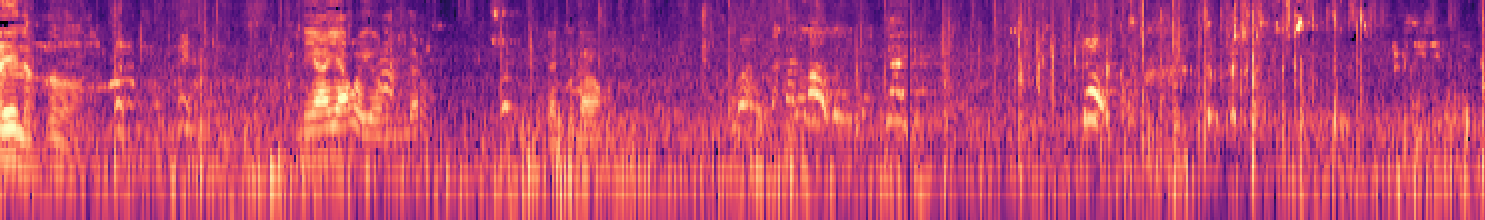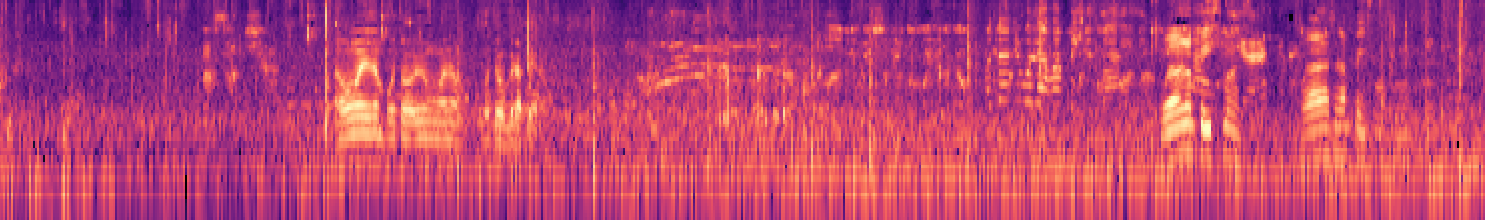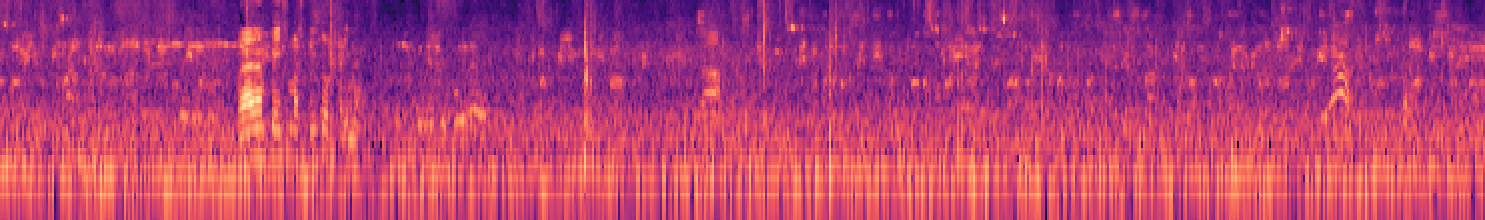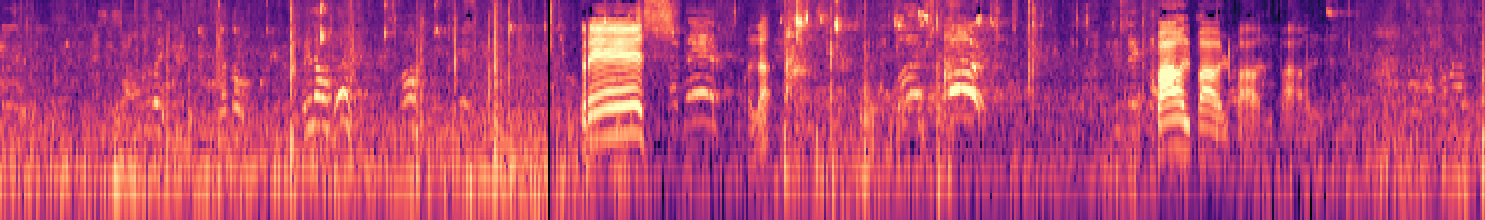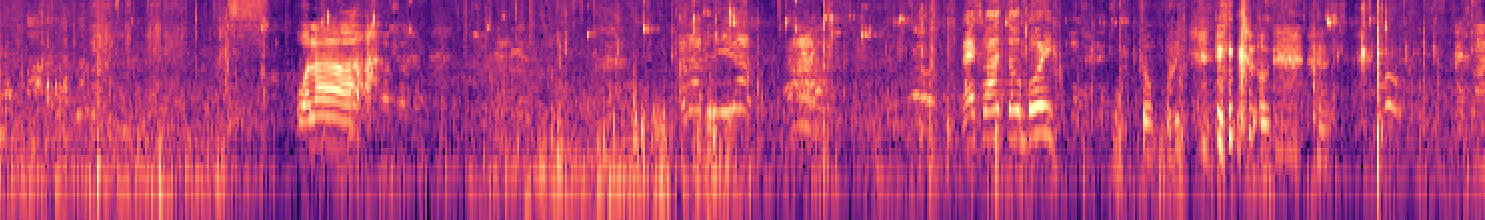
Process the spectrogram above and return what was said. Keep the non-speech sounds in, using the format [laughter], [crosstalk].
Ayun na. Oo. Niyaya ko, ayoko maglaro. Sad kita ako. Ako ngayon ang photo, yung ano, photographer. Wala kang face mask. Wala nang face mask. Wala na silang face mask. ngayon. Wala nang face mask dito, Pina. Tres! Wala. Foul, foul, foul, foul. Wala. Nice one, Tomboy. Tumboy.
